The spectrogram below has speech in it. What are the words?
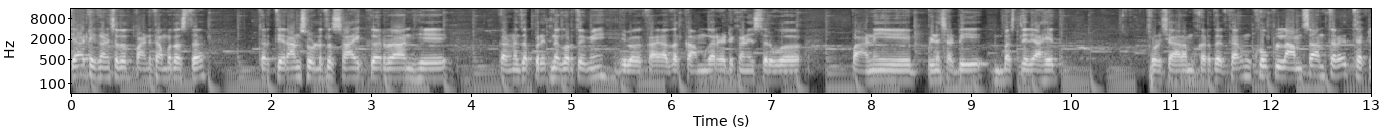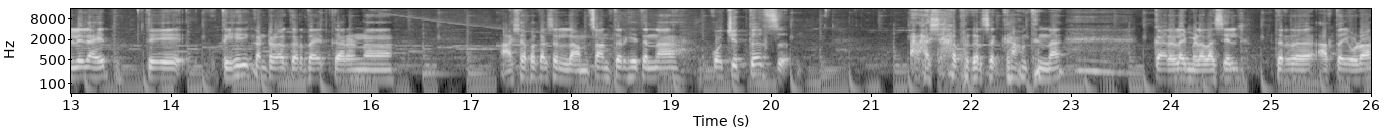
त्या ठिकाणी सतत पाणी थांबत असतं. तर ते रान सोडलं तर सहा एकर रान हे करण्याचा प्रयत्न करतो मी. हे बघा काय आता कामगार या ठिकाणी सर्व पाणी पिण्यासाठी बसलेले आहेत. थोडेसे आराम करत आहेत कारण खूप लांबचं अंतर आहे थकलेले आहेत. ते तेही कंटाळा करत आहेत कारण अशा प्रकारचं लांबचं अंतर हे त्यांना क्वचितच अशा प्रकारचं काम त्यांना करायला मिळालं असेल. तर आता एवढा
